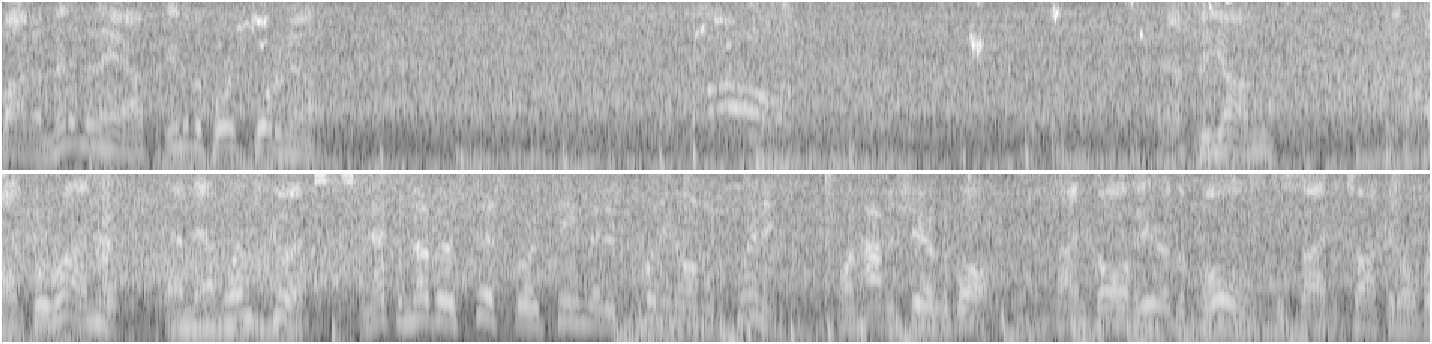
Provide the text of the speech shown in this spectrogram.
About a minute and a half into the fourth quarter now. Pass to Young to halt the run, and that one's good. And that's another assist for a team that is putting on a clinic on how to share the ball. Time called here. The Bulls decide to talk it over.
